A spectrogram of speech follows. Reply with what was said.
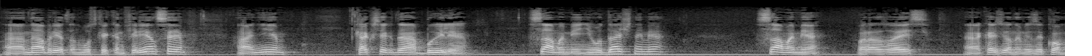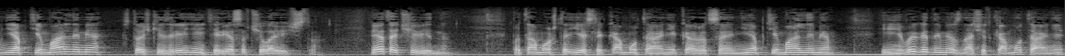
на Бреттон-Вудской конференции, они, как всегда, были самыми неудачными, самыми, выражаясь э, казенным языком, неоптимальными с точки зрения интересов человечества. Это очевидно, потому что если кому-то они кажутся неоптимальными, и невыгодными, значит, кому-то они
